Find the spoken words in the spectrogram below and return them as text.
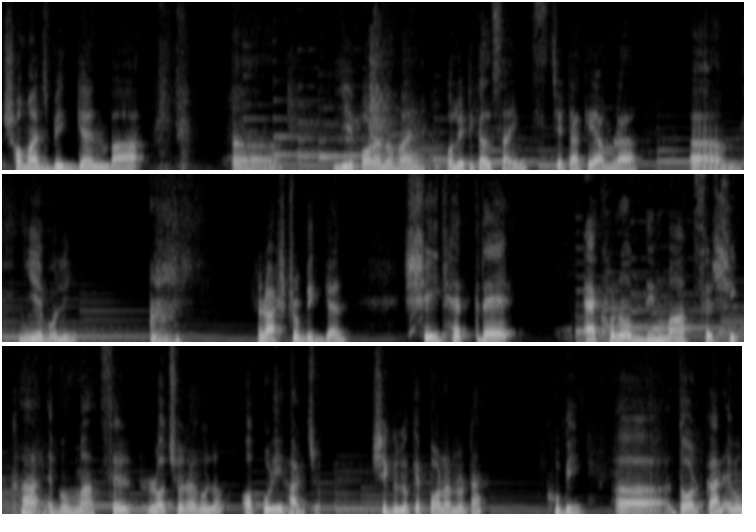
সমাজবিজ্ঞান বা ইয়ে পড়ানো হয়, পলিটিক্যাল সায়েন্স যেটাকে আমরা ইয়ে বলি রাষ্ট্রবিজ্ঞান, সেই ক্ষেত্রে এখনও অবধি মার্কসের শিক্ষা এবং মার্কসের রচনাগুলো অপরিহার্য। সেগুলোকে পড়ানোটা খুবই দরকার এবং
